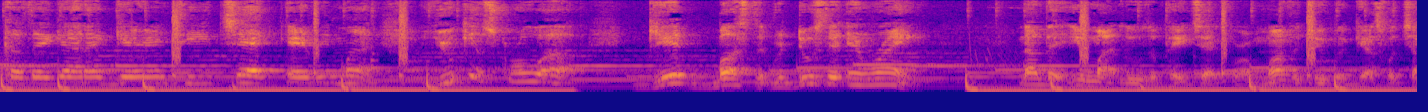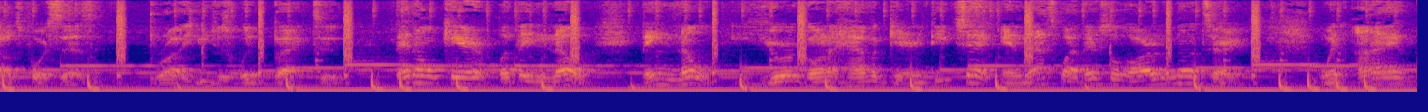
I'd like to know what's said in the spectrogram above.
Because they got a guaranteed check every month. You can screw up, get busted, reduce it in rank. Now that you might lose a paycheck for a month or two, but guess what child support says? Bruh, you just went back to. They don't care, but they know. They know you're to have a guaranteed check. And that's why they're so hard in the military. When I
